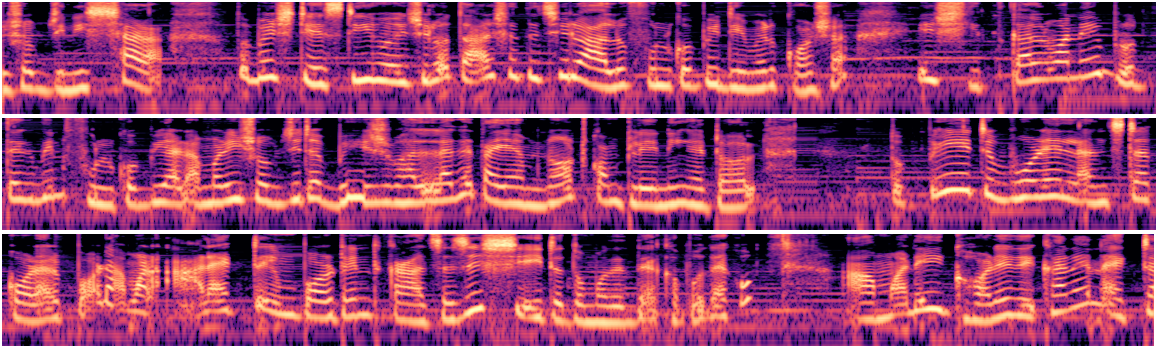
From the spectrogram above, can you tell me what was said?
এইসব জিনিস ছাড়া। তো বেশ টেস্টি হয়েছিল, তার সাথে ছিল আলু ফুলকপি, ডিমের কষা। এই শীতকাল মানেই প্রত্যেক দিন ফুলকপি আর আমার এই সবজিটা বেশ ভালো লাগে, তাই I am not complaining at all তো পেট ভরে লাঞ্চটা করার পর আমার আর একটা ইম্পর্টেন্ট কাজ আছে, সেইটা তোমাদের দেখাবো। দেখো, আমার এই ঘরের এখানে না একটা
